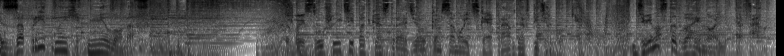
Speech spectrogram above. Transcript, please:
Запретных Милонов. Вы слушаете подкаст радио «Комсомольская правда» в Петербурге. 92.0 FM.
